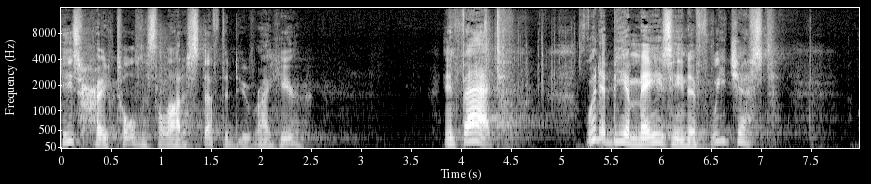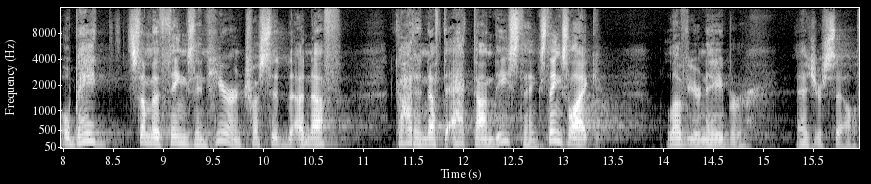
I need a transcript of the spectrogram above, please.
He's already told us a lot of stuff to do right here. In fact, wouldn't it be amazing if we just obeyed some of the things in here and trusted enough, God enough to act on these things? Things like love your neighbor as yourself,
